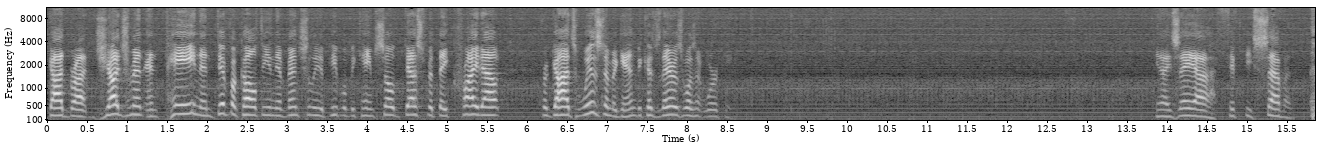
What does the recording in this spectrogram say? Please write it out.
God brought judgment and pain and difficulty, and eventually the people became so desperate they cried out for God's wisdom again because theirs wasn't working. In Isaiah 57, we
